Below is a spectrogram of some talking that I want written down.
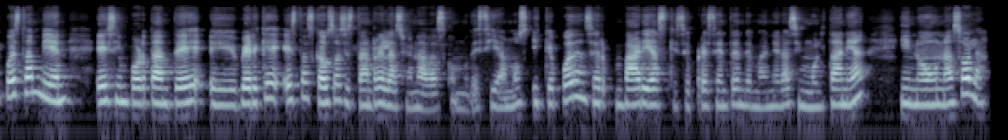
Y pues también es importante eh, ver que estas causas están relacionadas, como decíamos, y que pueden ser varias que se presenten de manera simultánea y no una sola.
